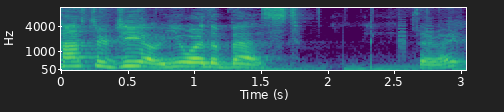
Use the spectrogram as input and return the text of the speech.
Pastor Gio, you are the best. Is that right?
